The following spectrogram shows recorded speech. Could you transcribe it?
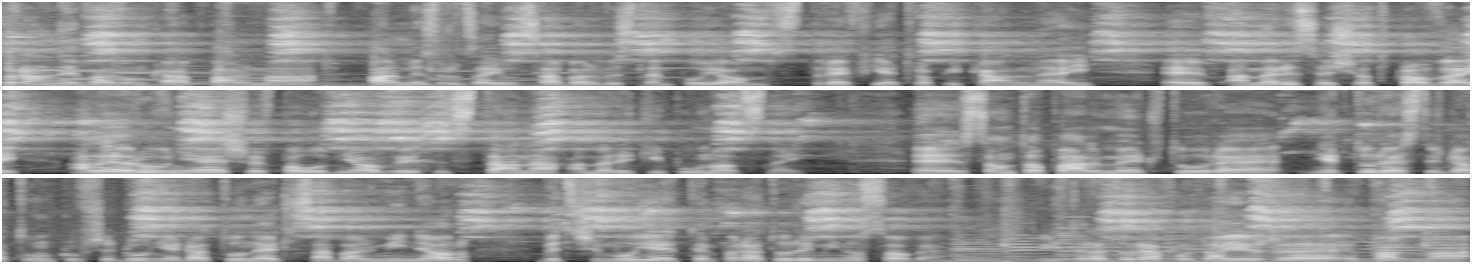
Naturalnych warunkach palma, palmy z rodzaju sabal występują w strefie tropikalnej e, w Ameryce Środkowej, ale również w południowych Stanach Ameryki Północnej. E, Są to palmy, które niektóre z tych gatunków, szczególnie gatunek Sabal minor, wytrzymuje temperatury minusowe. Literatura podaje, że palma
